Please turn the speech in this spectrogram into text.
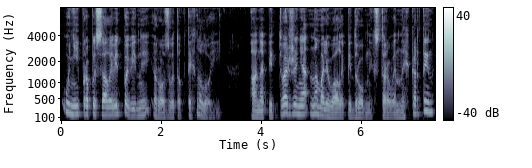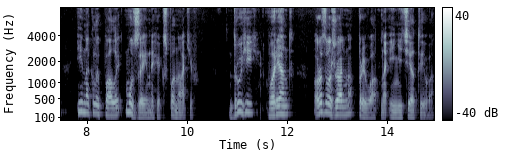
у ній прописали відповідний розвиток технологій, а на підтвердження намалювали підробних старовинних картин і наклепали музейних експонатів. Другий варіант розважальна приватна ініціатива.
